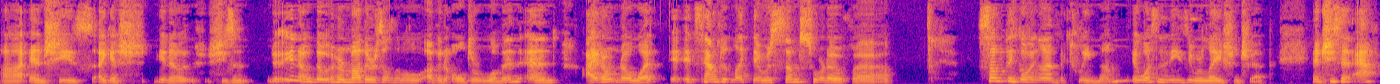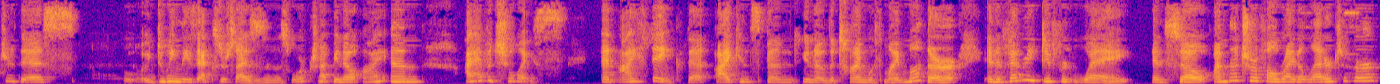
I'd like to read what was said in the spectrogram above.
Uh, and she's, I guess, you know, she's, an, you know, the, her mother's a little of an older woman. And I don't know what, it, it sounded like there was some sort of, uh, something going on between them. It wasn't an easy relationship. And she said, after this, doing these exercises in this workshop, you know, I am, I have a choice. And I think that I can spend, you know, the time with my mother in a very different way. And so I'm not sure if I'll write a letter to her,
